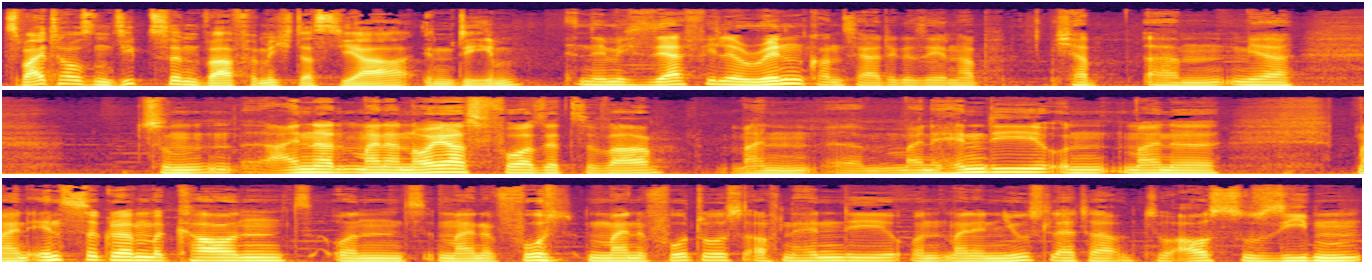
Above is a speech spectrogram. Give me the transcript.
2017 war für mich das Jahr, in dem in dem ich sehr viele Rin-Konzerte gesehen habe. Ich habe ähm, mir zum einer meiner Neujahrsvorsätze war, mein ähm, meine Handy und meine mein Instagram-Account und meine, Fo meine Fotos auf dem Handy und meine Newsletter so auszusieben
